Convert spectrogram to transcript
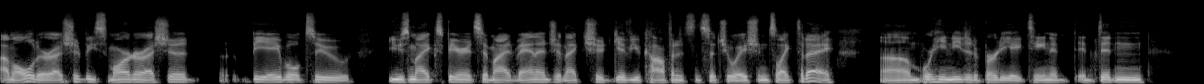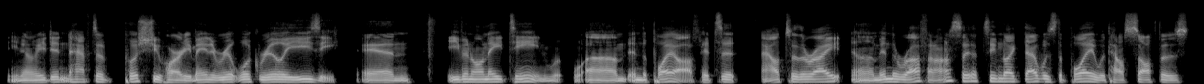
I'm older. I should be smarter. I should be able to use my experience to my advantage, and that should give you confidence in situations like today, um, where he needed a birdie 18. It it didn't, you know, he didn't have to push too hard. He made it re- look really easy, and even on 18 um, in the playoff, hits it out to the right um, in the rough. And honestly, that seemed like that was the play with how soft those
